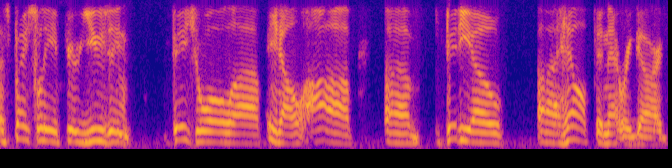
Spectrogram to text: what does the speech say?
especially if you're using visual, uh, you know, uh, uh, video uh, help in that regard.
